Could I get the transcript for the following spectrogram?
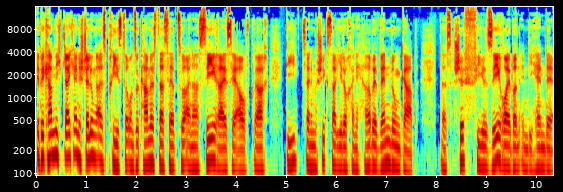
Er bekam nicht gleich eine Stellung als Priester und so kam es, dass er zu einer Seereise aufbrach, die seinem Schicksal jedoch eine herbe Wendung gab. Das Schiff fiel Seeräubern in die Hände.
